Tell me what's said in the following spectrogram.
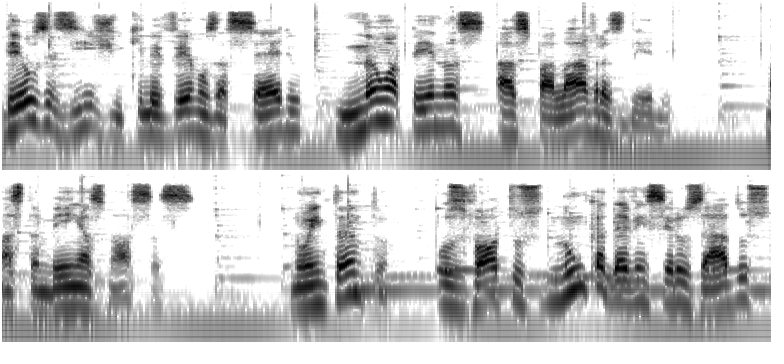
Deus exige que levemos a sério não apenas as palavras dele, mas também as nossas. No entanto, os votos nunca devem ser usados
